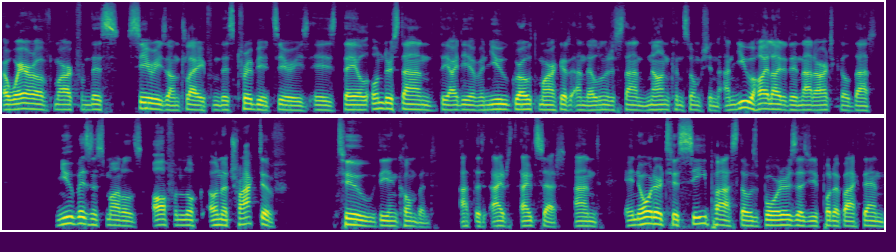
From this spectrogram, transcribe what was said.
aware of, Mark, from this series on clay, from this tribute series, is they'll understand the idea of a new growth market and they'll understand non consumption. And you highlighted in that article that new business models often look unattractive to the incumbent at the out, outset. And in order to see past those borders, as you put it back then,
